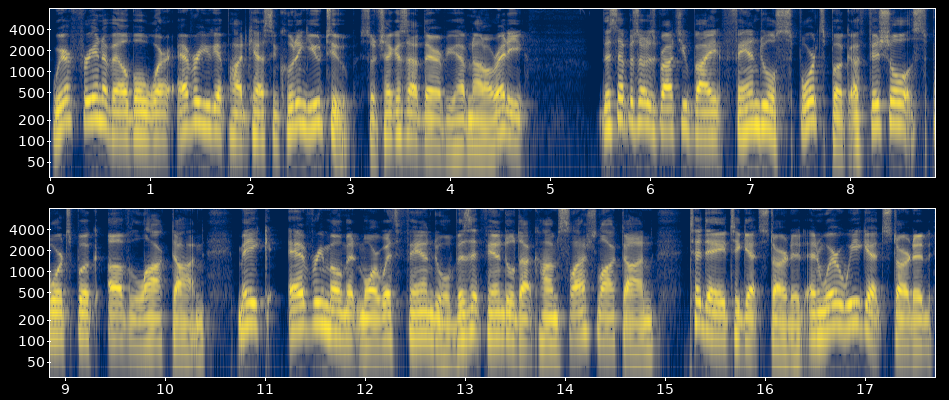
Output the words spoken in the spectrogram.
We're free and available wherever you get podcasts, including YouTube. So check us out there if you have not already. This episode is brought to you by FanDuel Sportsbook, official sportsbook of Locked On. Make every moment more with FanDuel. Visit fanduel.com slash locked on today to get started. And where we get started,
